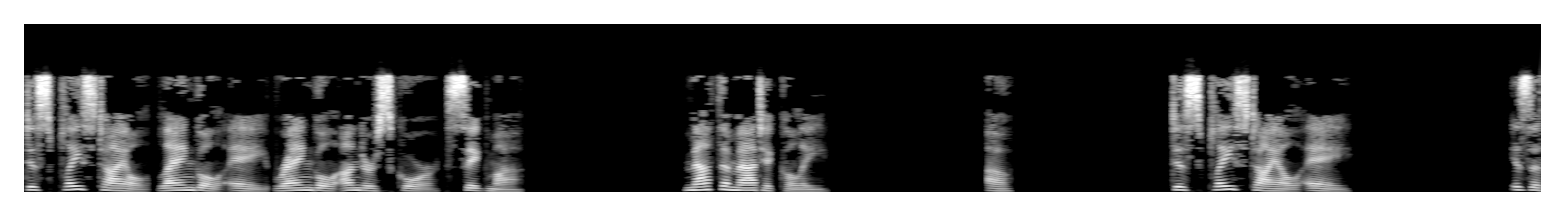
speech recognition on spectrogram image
display style langle a rangle underscore sigma mathematically a display style a is a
